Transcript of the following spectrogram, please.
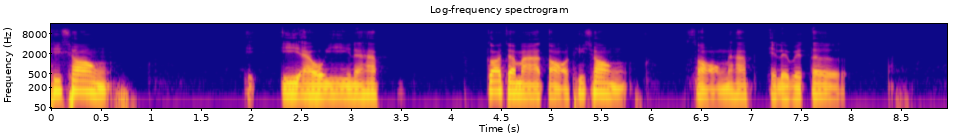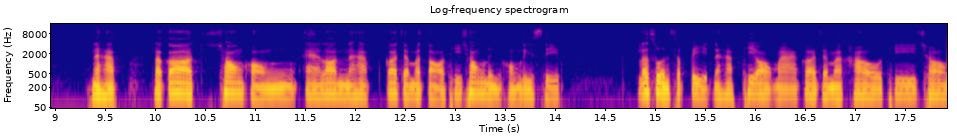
ที่ช่อง ELE นะครับ ก็จะมาต่อที่ช่อง 2 นะครับ Elevator นะครับ แล้วก็ช่องของ Aeron นะครับ ก็จะมาต่อที่ช่อง 1 ของ Receive แล้วส่วน Speed นะครับ ที่ออกมาก็จะมาเข้าที่ช่อง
